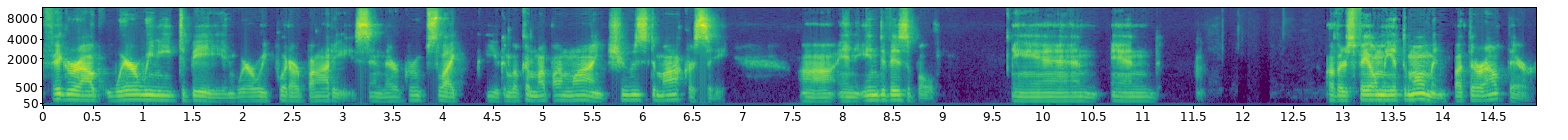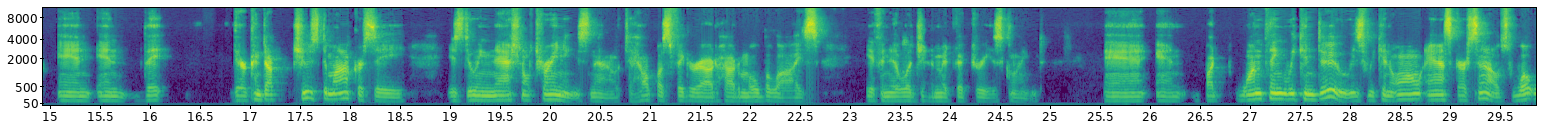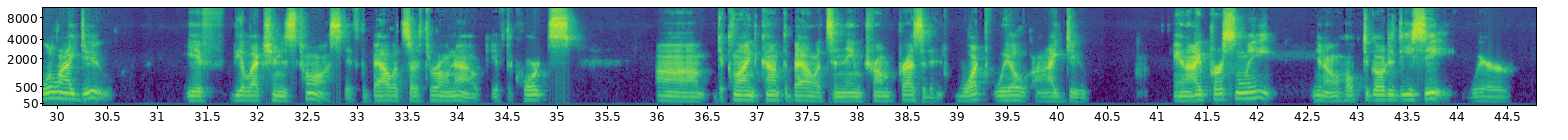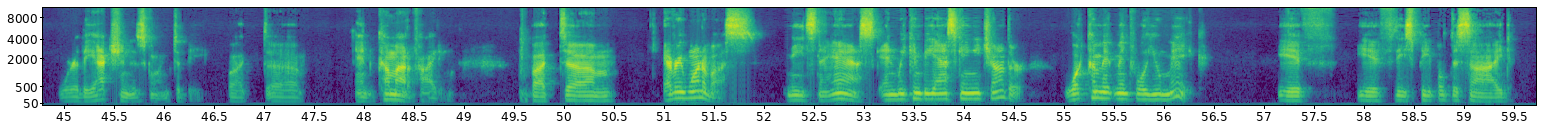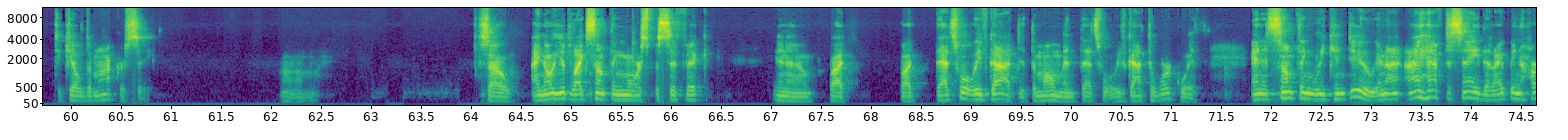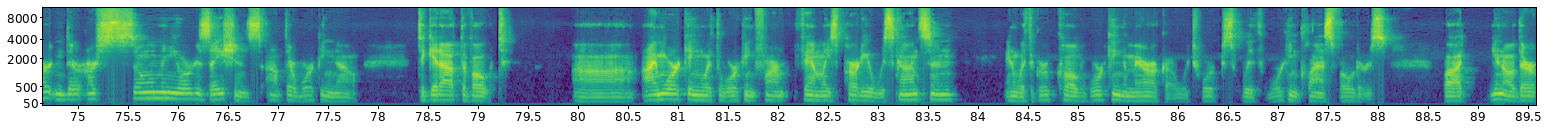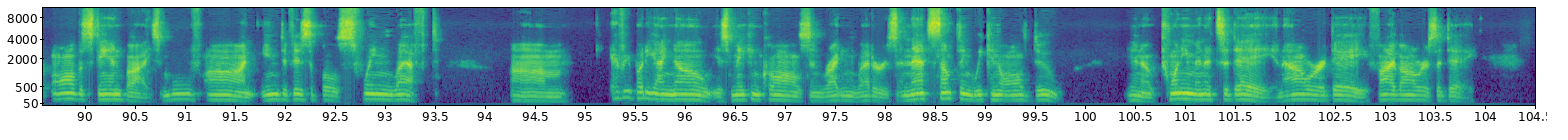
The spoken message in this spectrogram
figure out where we need to be and where we put our bodies. And there are groups like, you can look them up online, Choose Democracy uh, and Indivisible. And, and others fail me at the moment, but they're out there. And, and they, their conduct, Choose Democracy is doing national trainings now to help us figure out how to mobilize if an illegitimate victory is claimed. And, and but one thing we can do is we can all ask ourselves, what will I do if the election is tossed, if the ballots are thrown out, if the courts um, decline to count the ballots and name Trump president? What will I do? And I personally, you know, hope to go to D.C. where where the action is going to be, but uh, and come out of hiding. But um, every one of us needs to ask, and we can be asking each other what commitment will you make if if these people decide to kill democracy? Um, so I know you'd like something more specific, you know, but but that's what we've got at the moment. That's what we've got to work with. And it's something we can do. And I, I have to say that I've been heartened. There are so many organizations out there working now to get out the vote. Uh, I'm working with the Working Farm Families Party of Wisconsin and with a group called Working America, which works with working class voters. But, you know, they're all the standbys move on, indivisible, swing left. Um, everybody I know is making calls and writing letters, and that's something we can all do. You know, 20 minutes a day, an hour a day, five hours a day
